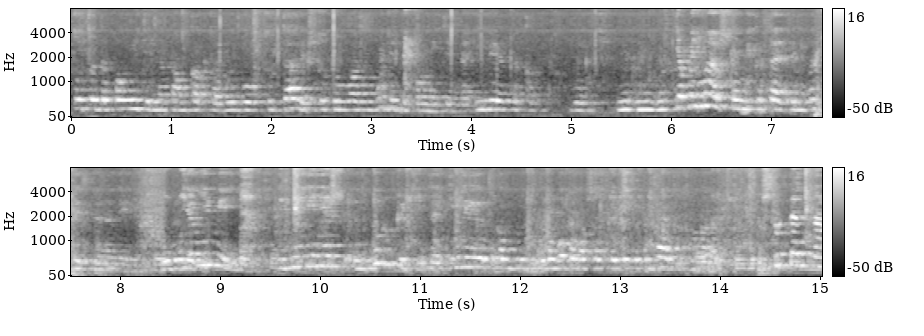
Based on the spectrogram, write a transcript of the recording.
что-то дополнительно там как-то вы его обсуждали, что-то у вас будет дополнительно, или это как бы... Я понимаю, что он не касается непосредственно Ну, но тем не менее, изменения будут какие-то, или как бы работа ваша остается такая, как была раньше? Что-то на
